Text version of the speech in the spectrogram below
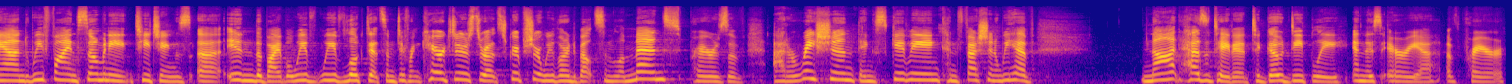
And we find so many teachings uh, in the Bible. We've, we've looked at some different characters throughout Scripture. We've learned about some laments, prayers of adoration, thanksgiving, confession. We have not hesitated to go deeply in this area of prayer.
